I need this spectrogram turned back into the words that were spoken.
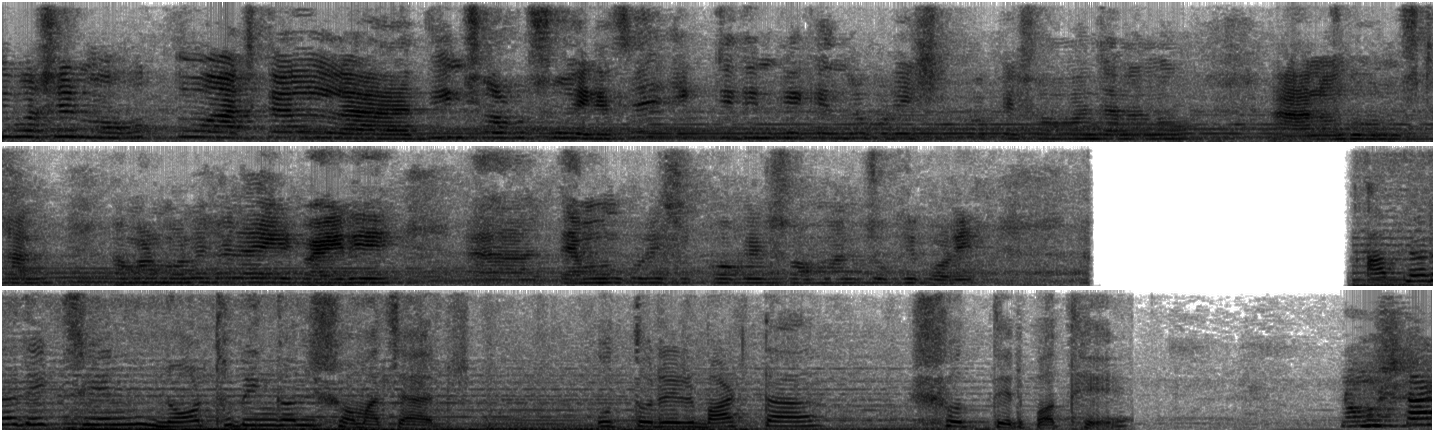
দিবসের মুহূর্ত আজকাল দিন সর্বস্ব হয়ে গেছে। একটি দিনকে কেন্দ্র করে শিক্ষককে সম্মান জানানো আনন্দ অনুষ্ঠান। আমার মনে হয় না এর বাইরে তেমন করে শিক্ষকের সম্মান চোখে পড়ে। আপনারা দেখছেন নর্থ বেঙ্গল সমাচার। উত্তরের বার্তা সত্যের পথে। নমস্কার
